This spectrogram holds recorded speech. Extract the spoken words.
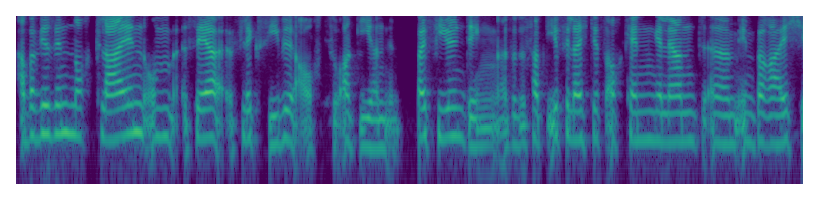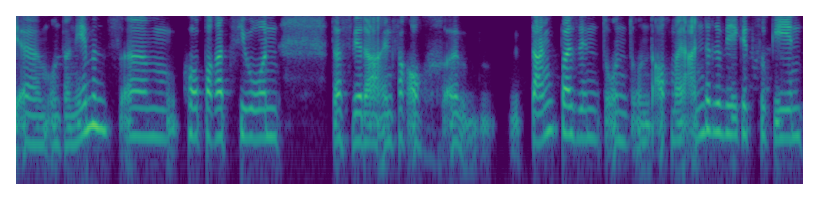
aber wir sind noch klein, um sehr flexibel auch zu agieren bei vielen Dingen. Also das habt ihr vielleicht jetzt auch kennengelernt ähm, im Bereich ähm, Unternehmenskooperation, ähm, dass wir da einfach auch ähm, dankbar sind und, und auch mal andere Wege zu gehen.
